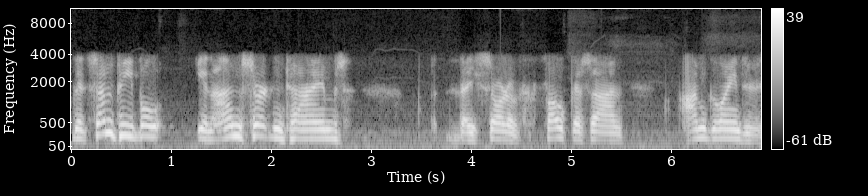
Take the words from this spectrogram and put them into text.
that some people in uncertain times they sort of focus on I'm going to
